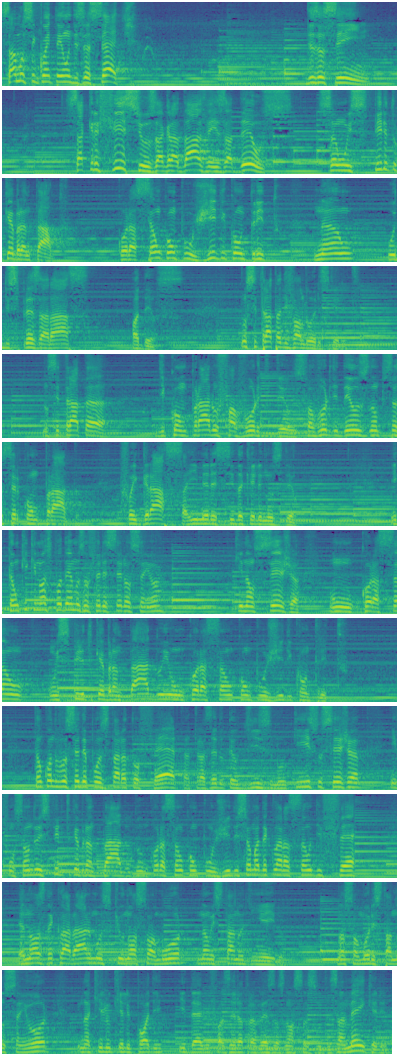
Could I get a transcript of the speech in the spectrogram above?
Salmo 51, 17 diz assim: Sacrifícios agradáveis a Deus são o espírito quebrantado, coração compungido e contrito, não o desprezarás, ó Deus. Não se trata de valores, querido. Não se trata de comprar o favor de Deus. O favor de Deus não precisa ser comprado. Foi graça imerecida que Ele nos deu. Então, o que, que nós podemos oferecer ao Senhor? Que não seja um coração, um espírito quebrantado e um coração compungido e contrito. Então, quando você depositar a tua oferta, trazer o teu dízimo, que isso seja em função do espírito quebrantado, de um coração compungido, isso é uma declaração de fé. É nós declararmos que o nosso amor não está no dinheiro, nosso amor está no Senhor e naquilo que Ele pode e deve fazer através das nossas vidas. Amém, querido?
